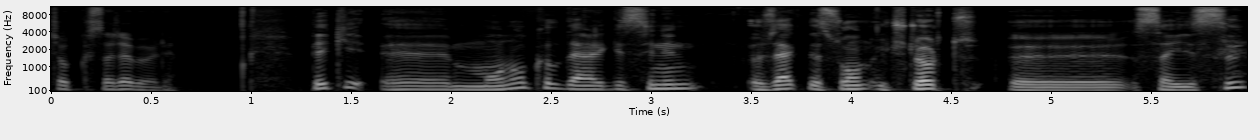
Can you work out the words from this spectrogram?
Çok kısaca böyle. Peki e, Monocle dergisinin özellikle son 3-4 e, sayısı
